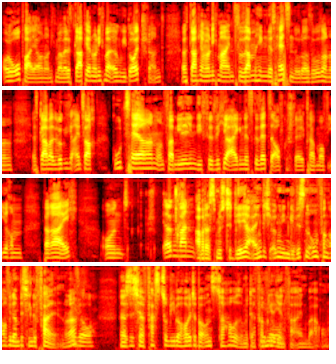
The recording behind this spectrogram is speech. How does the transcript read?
Europa ja auch noch nicht mal, weil es gab ja noch nicht mal irgendwie Deutschland. Es gab ja noch nicht mal ein zusammenhängendes Hessen oder so, sondern es gab halt wirklich einfach Gutsherren und Familien, die für sich ihr eigenes Gesetz aufgestellt haben auf ihrem Bereich. Und irgendwann. Aber das müsste dir ja eigentlich irgendwie in gewissem Umfang auch wieder ein bisschen gefallen, oder? Wieso? Das ist ja fast so wie bei heute bei uns zu Hause mit der Familienvereinbarung.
